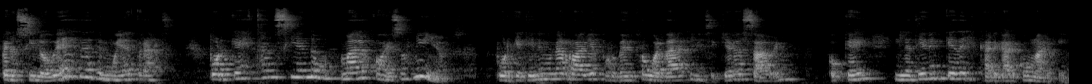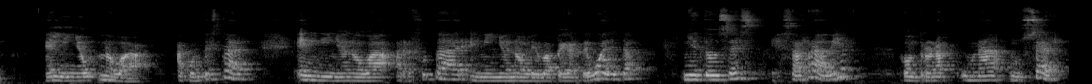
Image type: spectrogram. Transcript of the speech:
Pero si lo ves desde muy atrás, ¿por qué están siendo malos con esos niños? Porque tienen una rabia por dentro guardada que ni siquiera saben, ¿ok? Y la tienen que descargar con alguien. El niño no va a contestar, el niño no va a refutar, el niño no le va a pegar de vuelta. Y entonces esa rabia contra una, un ser,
